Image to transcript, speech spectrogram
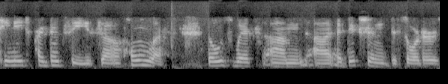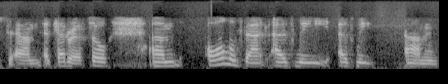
teenage pregnancies, uh, homeless, those with um, uh, addiction disorders, um, etc. So um, all of that, as we as we um,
